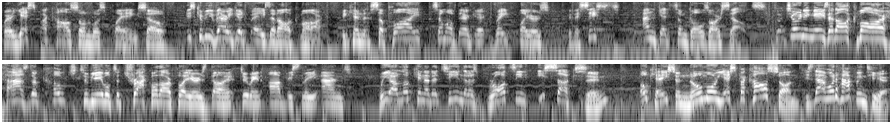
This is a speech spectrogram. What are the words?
where Jesper Karlsson was playing. So this could be very good for AZ Alkmaar. We can supply some of their great players with assists and get some goals ourselves. So joining AZ Alkmaar as the coach to be able to track what our players do doing, obviously, and we are looking at a team that has brought in Isaacson. Okay, so no more Jesper Karlsson. Is that what happened here?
